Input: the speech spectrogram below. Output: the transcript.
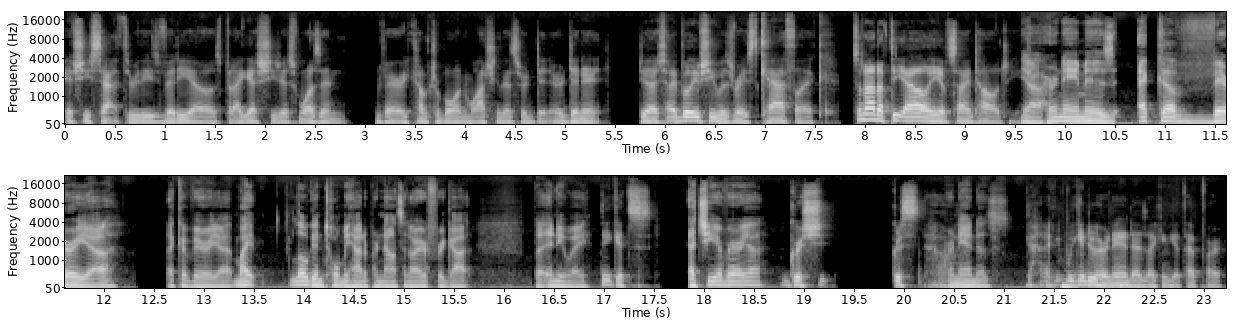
if she sat through these videos, but I guess she just wasn't very comfortable in watching this or, did, or didn't do that. I believe she was raised Catholic. So not up the alley of Scientology. Yeah, her name is Echeveria. Echeveria. My Logan told me how to pronounce it. I forgot. But anyway, I think it's Echeveria Grish. Gris, oh, Hernandez. God, we can do Hernandez. I can get that part.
